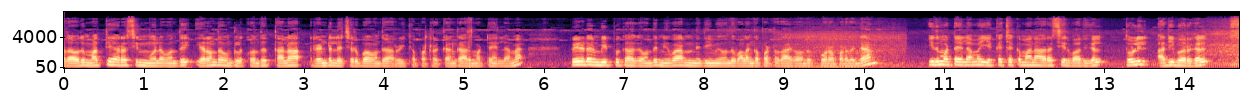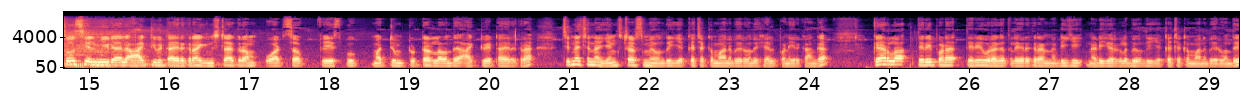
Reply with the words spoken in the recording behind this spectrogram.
அதாவது மத்திய அரசின் மூலம் வந்து இறந்தவங்களுக்கு வந்து தலா ரெண்டு லட்சம் ரூபாய் வந்து அறிவிக்கப்பட்டிருக்காங்க. அது மட்டும் இல்லாமல் பேரிடர் மீட்புக்காக வந்து நிவாரண நிதியுமே வந்து வழங்கப்பட்டதாக வந்து கூறப்படுதுங்க. இது மட்டும் இல்லாமல் எக்கச்சக்கமான அரசியல்வாதிகள் தொழில் அதிபர்கள் சோசியல் மீடியாவில் ஆக்டிவேட்டாக இருக்கிற இன்ஸ்டாகிராம் வாட்ஸ்அப் ஃபேஸ்புக் மற்றும் ட்விட்டரில் வந்து ஆக்டிவேட்டாக இருக்கிற சின்ன சின்ன யங்ஸ்டர்ஸுமே வந்து எக்கச்சக்கமான பேர் வந்து ஹெல்ப் பண்ணியிருக்காங்க. கேரளா திரைப்பட திரையுலகத்தில் இருக்கிற நடிகை நடிகர்களுமே வந்து எக்கச்சக்கமான பேர் வந்து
